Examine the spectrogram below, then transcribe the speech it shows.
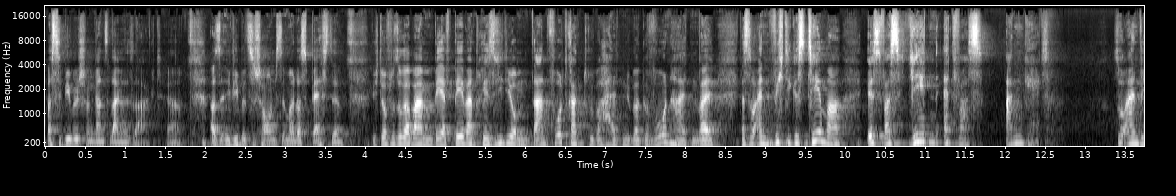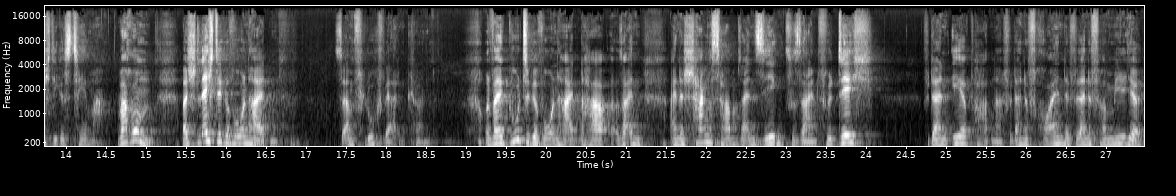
was die Bibel schon ganz lange sagt. Ja. Also in die Bibel zu schauen ist immer das Beste. Ich durfte sogar beim BFB, beim Präsidium, da einen Vortrag drüber halten, über Gewohnheiten, weil das so ein wichtiges Thema ist, was jeden etwas angeht. So ein wichtiges Thema. Warum? Weil schlechte Gewohnheiten zu einem Fluch werden können. Und weil gute Gewohnheiten also eine Chance haben, so ein Segen zu sein für dich, für deinen Ehepartner, für deine Freunde, für deine Familie,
